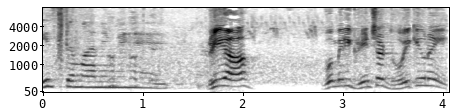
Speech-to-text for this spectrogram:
इस जमाने में है। रिया वो मेरी ग्रीन शर्ट धोई क्यों नहीं?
